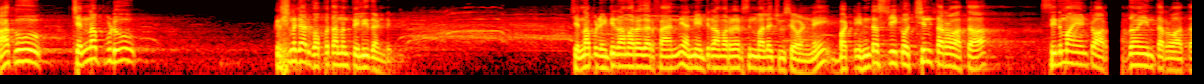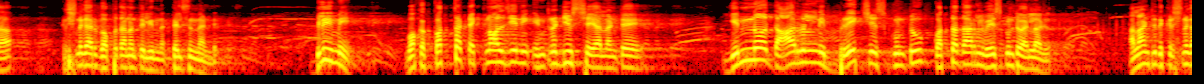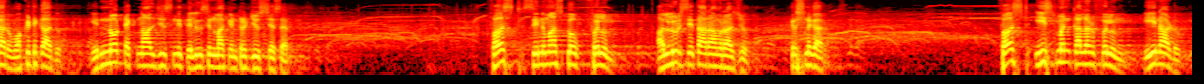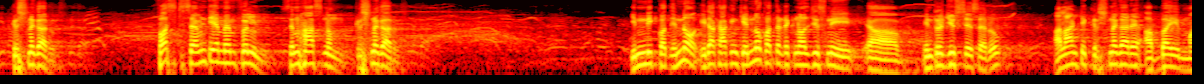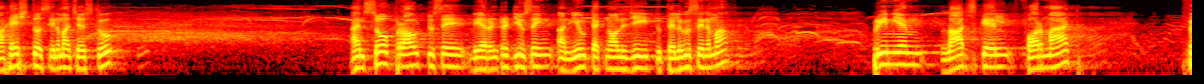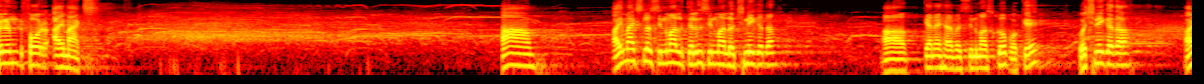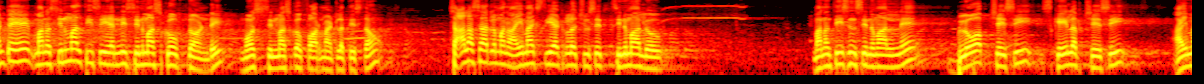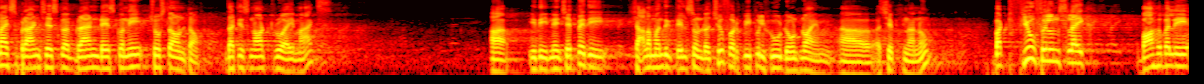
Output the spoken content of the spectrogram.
నాకు చిన్నప్పుడు కృష్ణ గారి గొప్పతనం తెలియదండి చిన్నప్పుడు ఎన్టీ రామారావు గారి ఫ్యాన్ని అన్ని ఎన్టీ రామారావు గారి సినిమాలే చూసేవాడిని. బట్ ఇండస్ట్రీకి వచ్చిన తర్వాత సినిమా ఏంటో అర్థమైన తర్వాత కృష్ణ గారి గొప్పతనం తెలియ తెలిసిందండి. బిలీవ్ మీ ఒక కొత్త టెక్నాలజీని ఇంట్రడ్యూస్ చేయాలంటే ఎన్నో దారుల్ని బ్రేక్ చేసుకుంటూ కొత్త దారులు వేసుకుంటూ వెళ్ళాలి. అలాంటిది కృష్ణ గారు ఒకటి కాదు. ఎన్నో టెక్నాలజీస్ని తెలుగు సినిమాకి ఇంట్రడ్యూస్ చేశారు. First cinemascope film Alluri Sitaramaraju Krishna garu. First Eastman colour film Eenadu Krishna garu. First seventy MM film సింహాసనం కృష్ణ గారు. ఇన్ని కొత్త ఎన్నో ఇలా కాక ఇంకెన్నో కొత్త టెక్నాలజీస్ని ఇంట్రడ్యూస్ చేశారు. అలాంటి కృష్ణ గారి అబ్బాయి మహేష్తో సినిమా చేస్తూ I'm so proud to say we are introducing a new technology to Telugu cinema premium large scale format filmed for IMAX ఐమాక్స్లో సినిమాలు తెలుగు సినిమాలు వచ్చినాయి కదా. Can I have a cinema scope okay. వచ్చినాయి కదా. అంటే మన సినిమాలు తీసే అన్ని సినిమా స్కోప్తో అండి. మోస్ట్ సినిమా స్కోప్ ఫార్మాట్లో తీస్తాం. చాలాసార్లు మనం ఐమాక్స్ థియేటర్లో చూసే సినిమాలు మనం తీసిన సినిమాలనే బ్లో అప్ చేసి స్కేల్ అప్ చేసి ఐమాక్స్ బ్రాండ్ చేసుకొని బ్రాండ్ వేసుకొని చూస్తూ ఉంటాం. That is not true IMAX ఇది నేను చెప్పేది చాలామందికి తెలిసి ఉండొచ్చు. For people who don't know I'm చెప్తున్నాను. But few films like Bahubali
